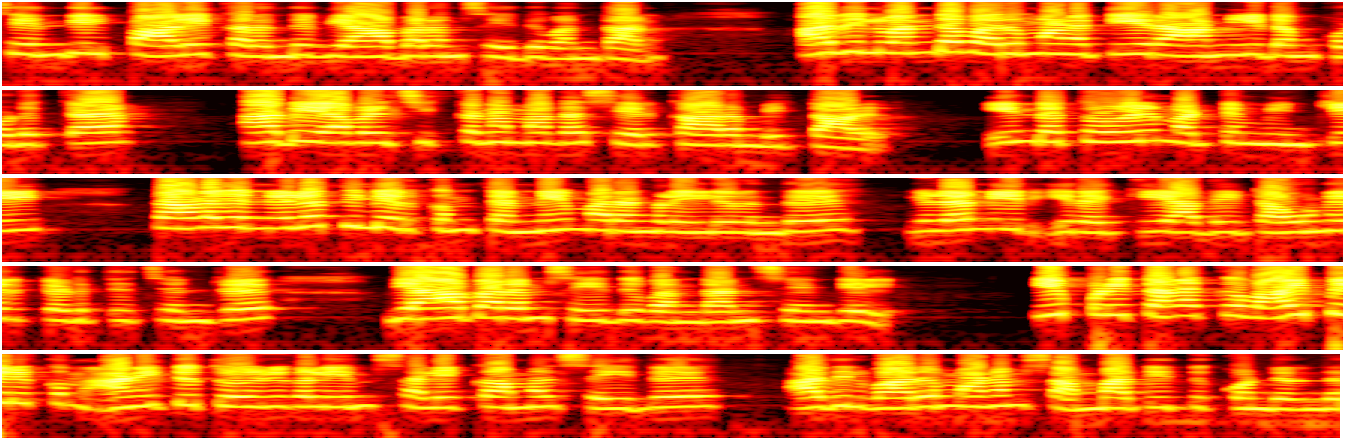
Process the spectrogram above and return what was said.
செந்தில் பாலை கறந்து வியாபாரம் செய்து வந்தான். அதில் வந்த வருமானத்தை ராணியிடம் கொடுக்க அதை அவள் சிக்கனமாக சேர்க்க ஆரம்பித்தாள். இந்த தொழில் மட்டுமின்றி தனது நிலத்தில் இருக்கும் தென்னை மரங்களிலிருந்து இளநீர் இறக்கி அதை டவுனிற்கு எடுத்து சென்று வியாபாரம் செய்து வந்தான் செந்தில். இப்படி தனக்கு வாய்ப்பிருக்கும் அனைத்து தொழில்களையும் சலிக்காமல் செய்து அதில் வருமானம் சம்பாதித்துக் கொண்டிருந்த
